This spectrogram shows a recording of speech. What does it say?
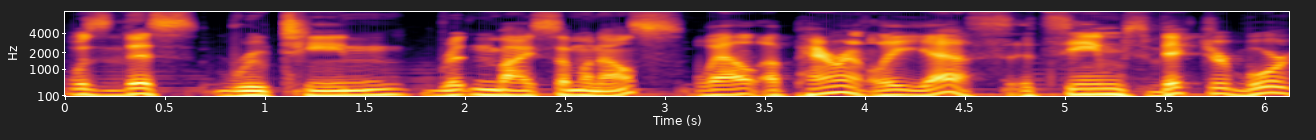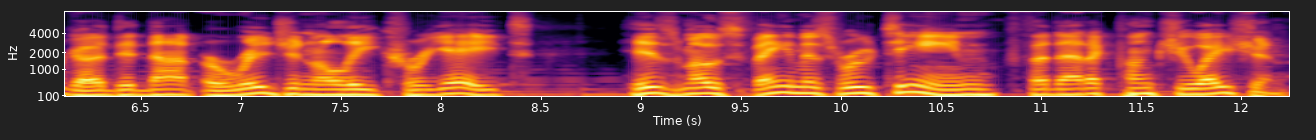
Was this routine written by someone else? Well, apparently, yes. It seems Victor Borge did not originally create his most famous routine, phonetic punctuation.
